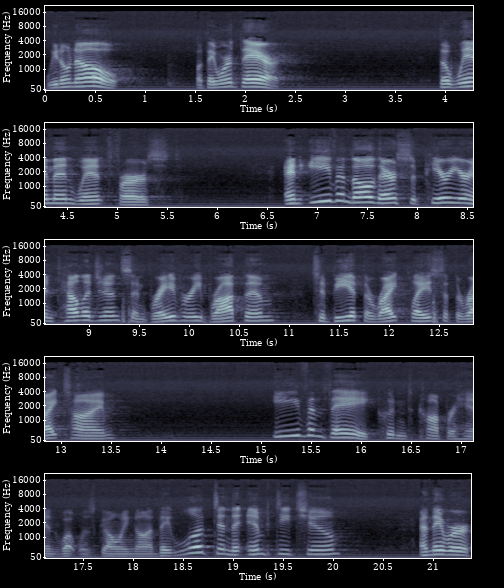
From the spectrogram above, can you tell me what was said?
We don't know, but they weren't there. The women went first. And even though their superior intelligence and bravery brought them to be at the right place at the right time, even they couldn't comprehend what was going on. They looked in the empty tomb and they were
